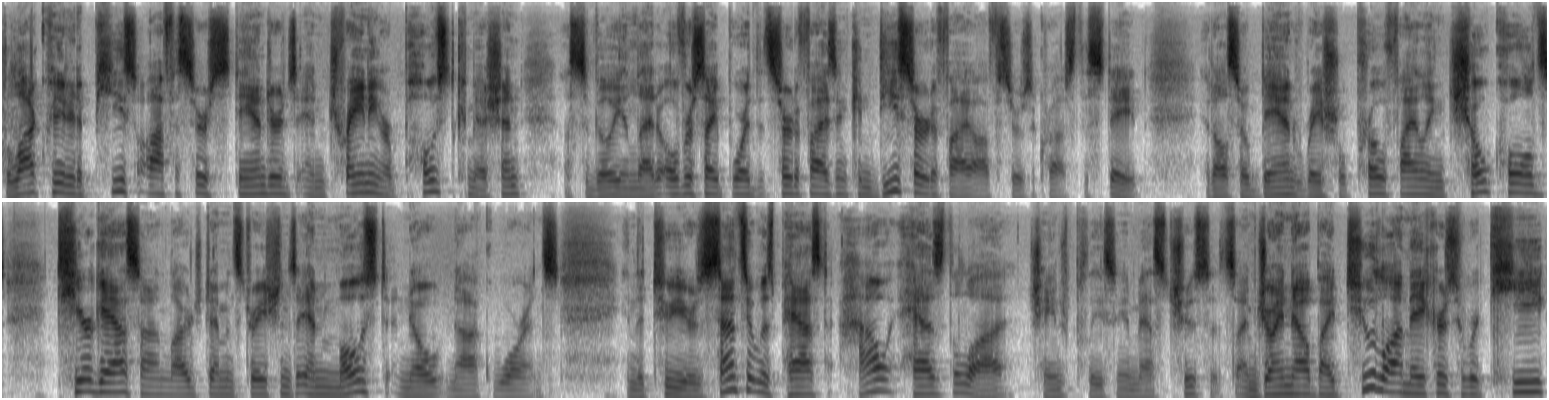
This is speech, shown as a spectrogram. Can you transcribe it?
The law created a Peace Officer Standards and Training, or POST Commission, a civilian led oversight board that certifies and can decertify officers across the state. It also banned racial profiling, chokeholds, tear gas on large demonstrations, and most no knock warrants. In the two years since it was passed, how has the law changed policing in Massachusetts? I'm joined now by two lawmakers who were key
